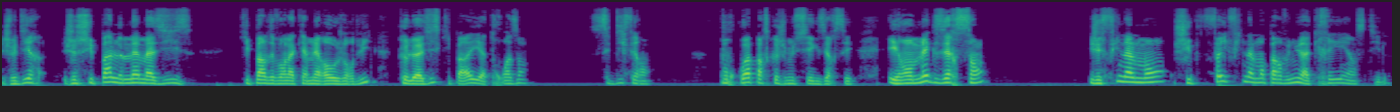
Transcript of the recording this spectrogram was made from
Je veux dire, je suis pas le même Aziz qui parle devant la caméra aujourd'hui que le Aziz qui parlait il y a trois ans. C'est différent. Pourquoi? Parce que je me suis exercé. Et en m'exerçant, j'ai finalement, je suis finalement parvenu à créer un style.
